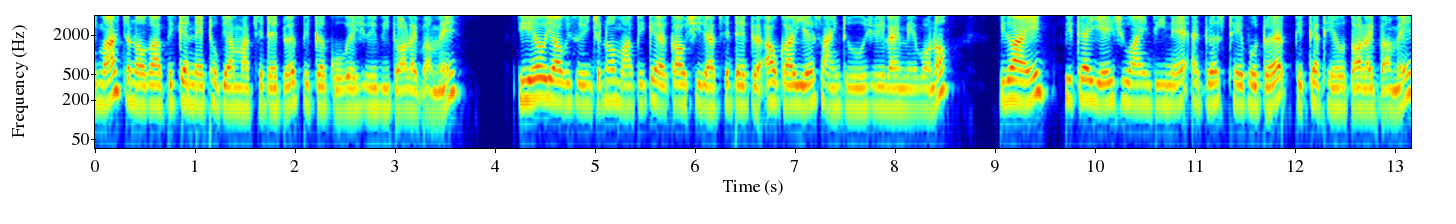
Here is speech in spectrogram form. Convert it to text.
ဒီမှာကျွန်တော်က Bicket နဲ့ထုတ်ပြမှာဖြစ်တဲ့အတွက် Bicket ကိုပဲရွေးပြီးသွားလိုက်ပါမယ်ဒီရဲကိုရောက်ပြီဆိုရင်ကျွန်တော်မှာ Bicket အကောင့်ရှိတာဖြစ်တဲ့အတွက်အောက်က yes sign to ကိုရွေးလိုက်မယ်ပေါ့နော်ပြီးတော့ရင် Bicket ရဲ့ UID နဲ့ address ထည့်ဖို့အတွက် Bicket ထဲကိုသွားလိုက်ပါမယ်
